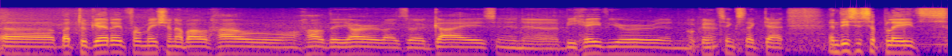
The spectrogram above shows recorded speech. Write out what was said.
uh, but to get information about how how they are as uh, guys and behavior and, okay. and, things like that and this is a place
